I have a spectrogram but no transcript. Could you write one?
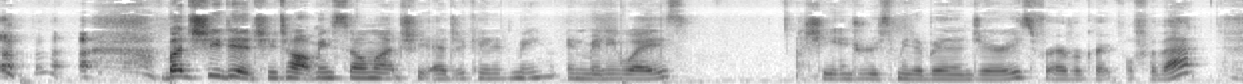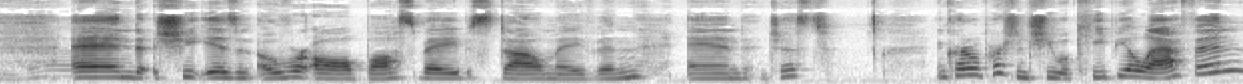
but she did. She taught me so much. She educated me in many ways. She introduced me to Ben and Jerry's. Forever grateful for that. And she is an overall boss babe, style maven, and just incredible person. She will keep you laughing,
